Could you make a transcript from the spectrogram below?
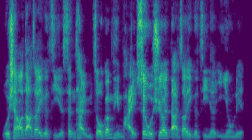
我想要打造一个自己的生态宇宙跟品牌，所以我需要打造一个自己的应用链。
